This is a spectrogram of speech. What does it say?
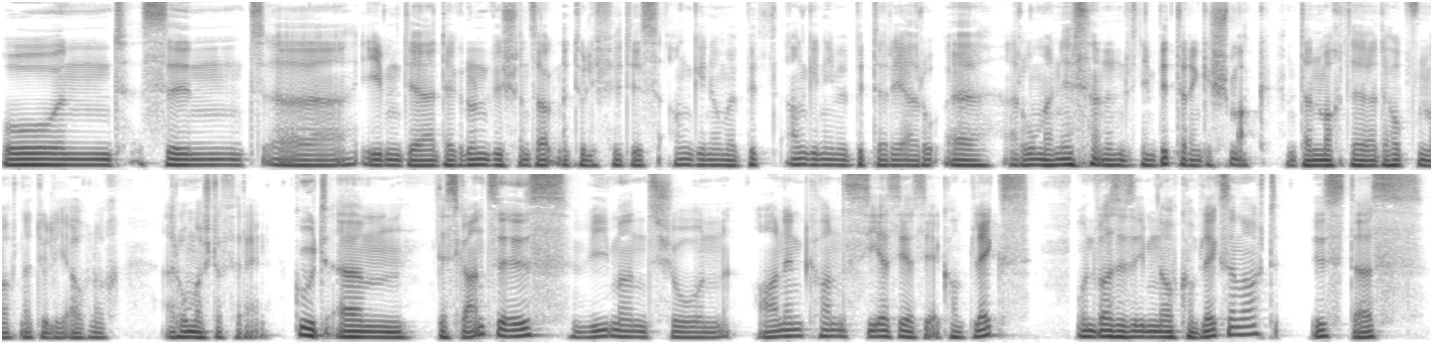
und sind äh, eben der, der Grund, wie ich schon sagt, natürlich für das angenehme, bit, angenehme bittere Aro äh, Aroma nicht, sondern den bitteren Geschmack. Und dann macht der, der Hopfen macht natürlich auch noch Aromastoffe rein. Gut, ähm, das Ganze ist, wie man es schon ahnen kann, sehr, sehr, sehr komplex. Und was es eben noch komplexer macht, ist, dass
